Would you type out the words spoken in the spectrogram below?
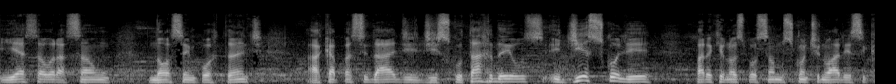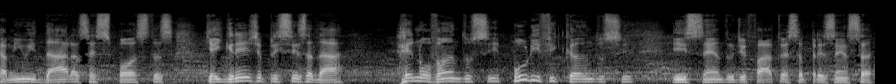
e essa oração nossa é importante, a capacidade de escutar Deus e de escolher para que nós possamos continuar esse caminho e dar as respostas que a igreja precisa dar renovando-se, purificando-se e sendo de fato essa presença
